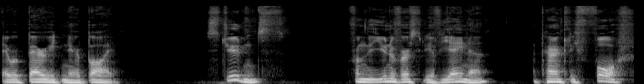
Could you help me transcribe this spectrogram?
they were buried nearby. Students from the University of Jena apparently fought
